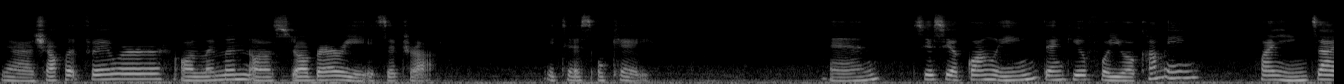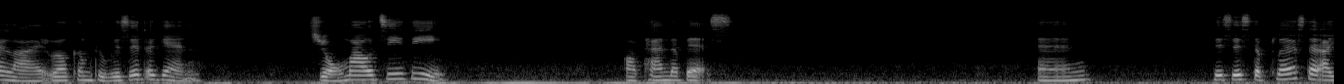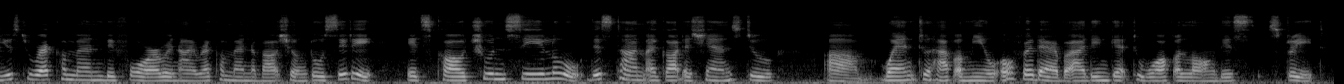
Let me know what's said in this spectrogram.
yeah chocolate flavor or lemon or strawberry etc it tastes okay. And 谢谢光临 thank you for your coming. 欢迎再来 welcome to visit again. 熊貓基地 or panda base. And this is the place that I used to recommend before when I recommend about Chengdu City. It's called Chunxi Lu. This time I got a chance to um, went to have a meal over there, but I didn't get to walk along this street,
